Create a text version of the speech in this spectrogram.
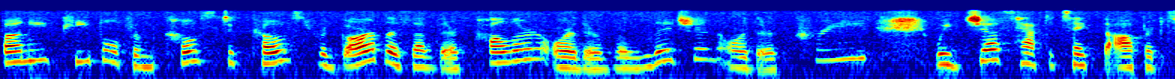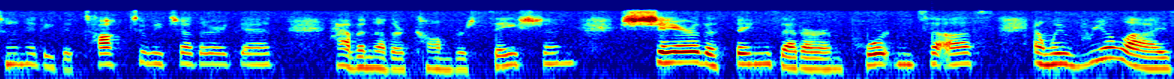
funny people from coast to coast, regardless of their color or their religion or their creed. We just have to take the opportunity to talk to each other again, have another conversation, share the things that are important to us, and we realize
